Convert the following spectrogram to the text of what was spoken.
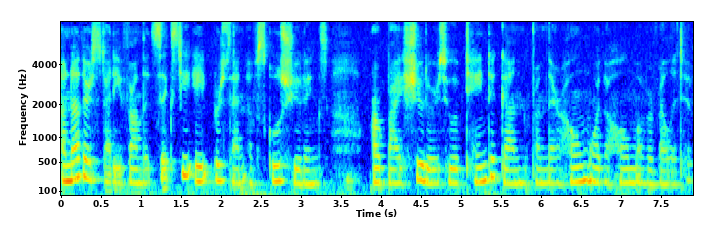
Another study found that 68% of school shootings are by shooters who obtained a gun from their home or the home of a relative.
